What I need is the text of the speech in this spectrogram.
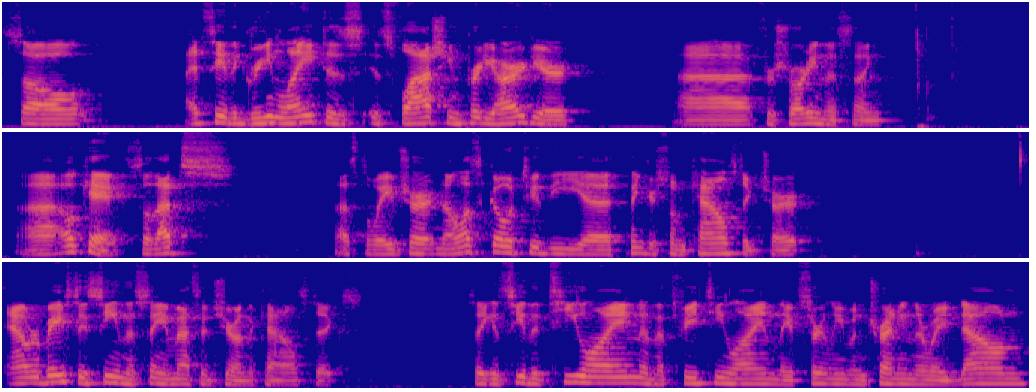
So I'd say the green light is is flashing pretty hard here uh, for shorting this thing. Uh, okay, so that's that's the wave chart. Now let's go to the uh, Thinkorswim candlestick chart. And we're basically seeing the same message here on the candlesticks. So you can see the T line and the 3T line, they've certainly been trending their way down.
